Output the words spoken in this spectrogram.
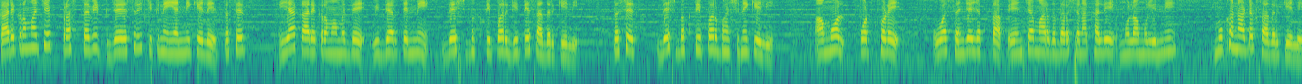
कार्यक्रमाचे प्रास्ताविक जयश्री चिकणे यांनी केले तसेच या कार्यक्रमामध्ये विद्यार्थ्यांनी देशभक्तीपर गीते सादर केली तसेच देशभक्तीपर भाषणे केली. अमोल पोटफोडे व संजय जगताप यांच्या मार्गदर्शनाखाली मुलामुलींनी मुखनाटक सादर केले.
